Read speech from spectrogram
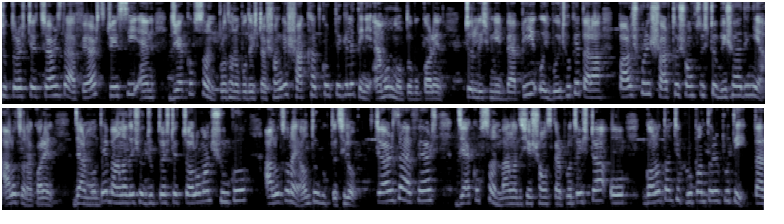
যুক্তরাষ্ট্রের charge d' affaires, Tracey Ann Jacobson প্রধান উপদেষ্টার সঙ্গে সাক্ষাৎ করতে গেলে তিনি এমন মন্তব্য করেন। চল্লিশ মিনিট ব্যাপী ওই বৈঠকে তারা পারস্পরিক স্বার্থ সংশ্লিষ্ট বিষয়াদি নিয়ে আলোচনা করেন, যার মধ্যে বাংলাদেশ ও যুক্তরাষ্ট্রের চলমান শুল্ক আলোচনায় অন্তর্ভুক্ত ছিল। চার্জ দ্য অ্যাফেয়ার্স, জ্যাকবসন বাংলাদেশের সংস্কার প্রচেষ্টা ও গণতান্ত্রিক রূপান্তরের প্রতি তার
